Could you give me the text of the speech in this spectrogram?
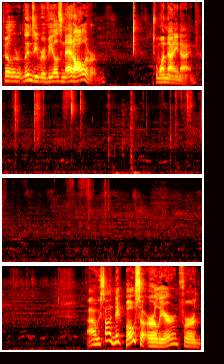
Phil Lindsay reveals an Ed Oliver to 199. Uh, we saw Nick Bosa earlier for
